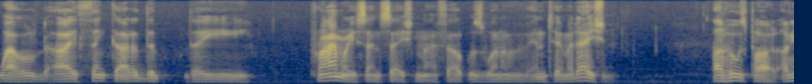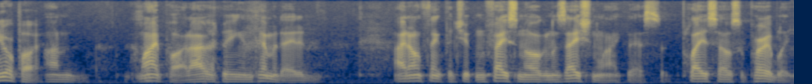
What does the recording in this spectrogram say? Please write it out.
Well, I think out of the, the primary sensation I felt was one of intimidation. On whose part? On your part? On my part, I was being intimidated. I don't think that you can face an organization like this that plays so superbly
